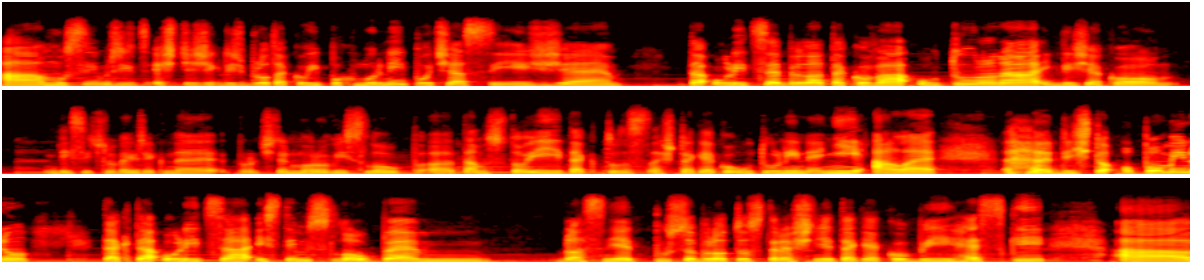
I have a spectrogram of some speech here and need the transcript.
A musím říct ještě, že když bylo takový pochmurný počasí, že ta ulice byla taková útulná, i když jako když si člověk řekne, proč ten morový sloup uh, tam stojí, tak to zase až tak jako útulný není, ale když to opominu, tak ta ulica i s tím sloupem vlastně působilo to strašně tak jakoby hezky a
